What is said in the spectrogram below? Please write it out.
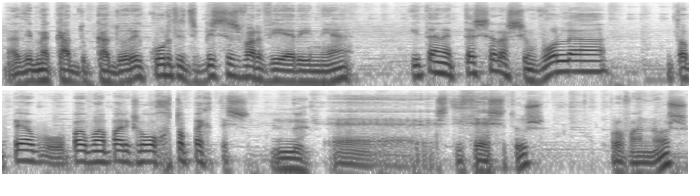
Δηλαδή με Καντου, Καντουρί, Κούρτιτς, Μπίστε, Βαρβιερίνια ήταν τέσσερα συμβόλαια τα οποία ο Πάο να πάρει 8 παίχτες Ναι. ε, στη θέση τους. Προφανώς.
